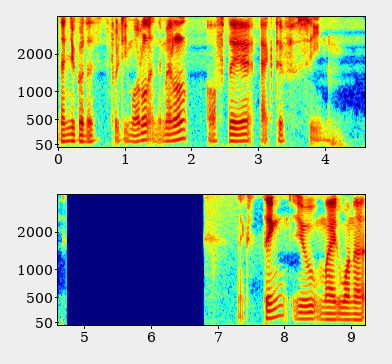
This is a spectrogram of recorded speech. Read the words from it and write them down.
Then you got a 3D model in the middle of the active scene. Next thing, you might wanna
